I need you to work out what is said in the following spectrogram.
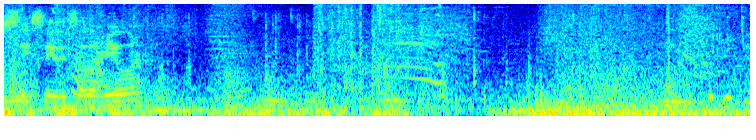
CC this other healer. Thank you.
